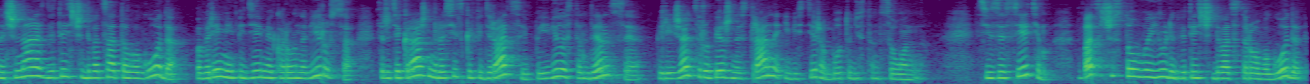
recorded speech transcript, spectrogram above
Начиная с 2020 года, во время эпидемии коронавируса, среди граждан Российской Федерации появилась тенденция переезжать в зарубежные страны и вести работу дистанционно. В связи с этим 26 июля 2022 года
